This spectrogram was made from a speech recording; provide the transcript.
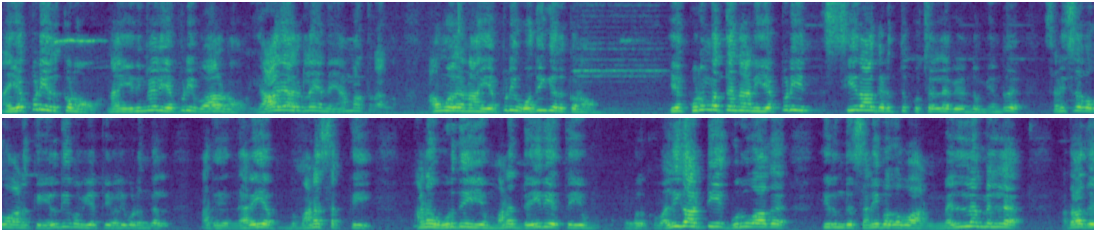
நான் எப்படி இருக்கணும் நான் இனிமேல் எப்படி வாழணும் யார் யாருக்கெல்லாம் என்னை ஏமாத்துறாங்க அவங்கள நான் எப்படி ஒதுங்கி இருக்கணும் என் குடும்பத்தை நான் எப்படி சீராக எடுத்து செல்ல வேண்டும் என்று சனீஸ்வர பகவானுக்கு எல்தீபம் ஏற்றி வழிபடுங்கள். அது நிறைய மனசக்தி மன உறுதியையும் மன தைரியத்தையும் உங்களுக்கு வழிகாட்டிய குருவாக இருந்து சனி பகவான் மெல்ல மெல்ல அதாவது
